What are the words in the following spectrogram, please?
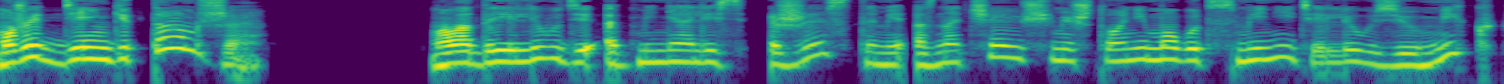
может, деньги там же?» Молодые люди обменялись жестами, означающими, что они могут сменить иллюзию миг,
